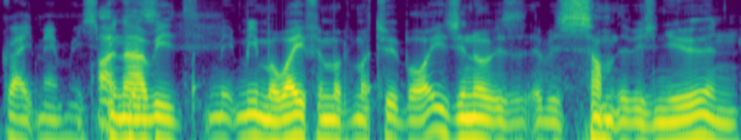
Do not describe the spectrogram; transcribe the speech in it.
great memories. No, because- we me, me, my wife, and my, my two boys. You know, it was it was something that was new and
